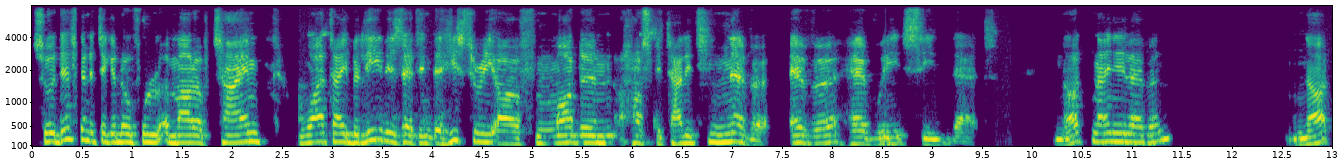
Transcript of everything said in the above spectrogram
So that's going to take an awful amount of time. What I believe is that in the history of modern hospitality, never, ever have we seen that. Not 9 11, not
